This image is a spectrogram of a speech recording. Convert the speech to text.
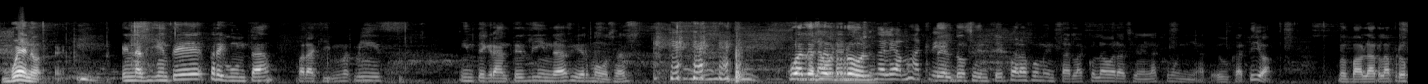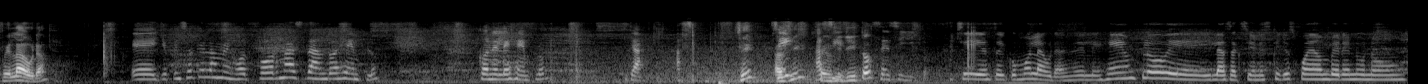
Bueno, en la siguiente pregunta, para aquí mis integrantes lindas y hermosas, ¿cuál es el rol del docente para fomentar la colaboración en la comunidad educativa? Nos va a hablar la profe Laura. Eh, yo pienso que la mejor forma es dando ejemplo. Con el ejemplo, ya, así. ¿Sí? ¿Sí? ¿Así? Así, ¿Sencillito? Sencillito. Sí, estoy como Laura, en el ejemplo eh, y las acciones que ellos puedan ver en uno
